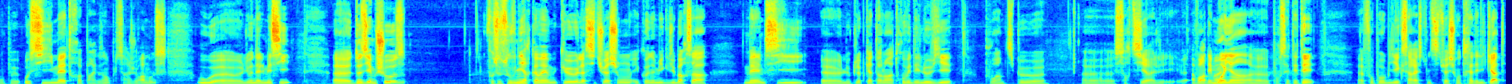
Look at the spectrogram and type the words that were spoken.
On peut aussi y mettre, par exemple, Sergio Ramos ou Lionel Messi. Deuxième chose, faut se souvenir quand même que la situation économique du Barça, même si euh, le club catalan a trouvé des leviers pour un petit peu euh, euh, sortir, avoir des Ouais. moyens euh, pour cet été, ne faut pas oublier que ça reste une situation très délicate,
